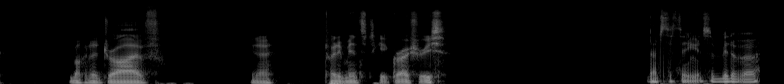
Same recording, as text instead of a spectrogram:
I'm not going to drive, you know, 20 minutes to get groceries. That's the thing. It's a bit of a,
